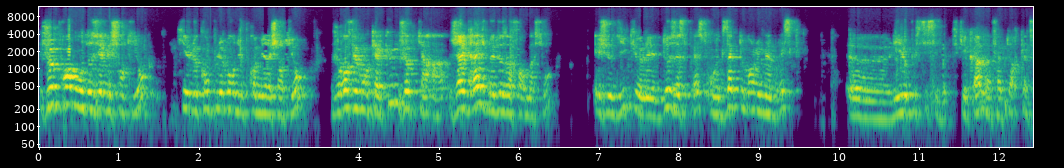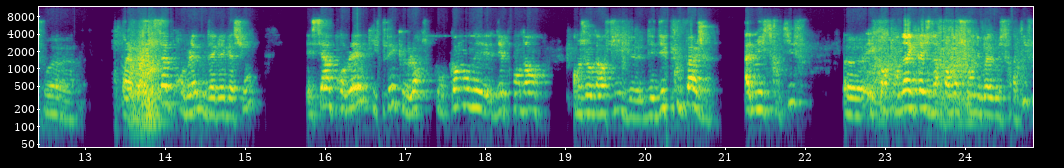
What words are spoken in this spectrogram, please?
Je prends mon deuxième échantillon, qui est le complément du premier échantillon, je refais mon calcul, j'obtiens 1. J'agrège mes deux informations et je dis que les deux espèces ont exactement le même risque euh, lié aux pesticides, ce qui est quand même un facteur 4 fois... Euh, voilà, c'est ça le problème d'agrégation. Et c'est un problème qui fait que lorsque, comme on est dépendant en géographie des découpages administratif, euh, et quand on agrège l'information au niveau administratif,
